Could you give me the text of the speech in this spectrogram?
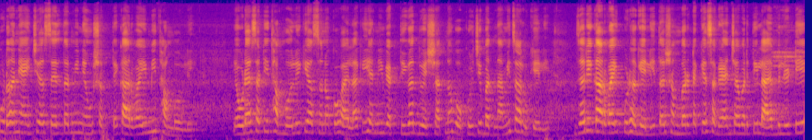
पुढं न्यायची असेल तर मी नेऊ शकते. कारवाई मी थांबवली. एवढ्यासाठी थांबवली की असं नको व्हायला की यांनी व्यक्तिगत द्वेषातनं गोकुळची बदनामी चालू केली. जरी कारवाई पुढं गेली तर शंभर टक्के सगळ्यांच्यावरती लायबिलिटी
